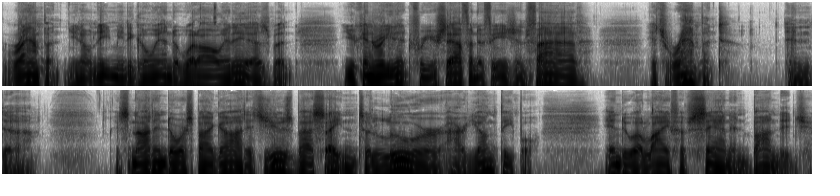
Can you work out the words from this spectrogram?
rampant. You don't need me to go into what all it is, but You can read it for yourself in Ephesians 5. It's rampant. And uh, it's not endorsed by God. It's used by Satan to lure our young people into a life of sin and bondage.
